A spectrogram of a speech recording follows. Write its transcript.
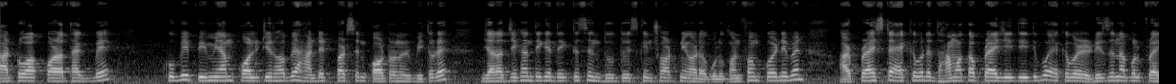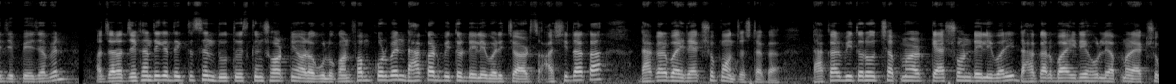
কাটওয়ার্ক করা থাকবে। খুবই প্রিমিয়াম কোয়ালিটির হবে, হান্ড্রেড পার্সেন্ট কটনের ভিতরে। যারা যেখান থেকে দেখতেছেন, দ্রুত স্ক্রিনশট নিয়ে অর্ডারগুলো কনফার্ম করে নেবেন। আর প্রাইসটা একেবারে ধামাকা প্রাইজে দিয়ে দিব, একেবারে রিজনেবল প্রাইজে পেয়ে যাবেন। আর যারা যেখান থেকে দেখতেছেন, দ্রুত স্ক্রিনশট নিয়ে অর্ডারগুলো কনফার্ম করবেন। ঢাকার ভিতর ডেলিভারি চার্জ আশি টাকা, ঢাকার বাইরে একশো পঞ্চাশ টাকা। ঢাকার ভিতরে হচ্ছে আপনার ক্যাশ অন ডেলিভারি ঢাকার বাইরে হলে আপনার একশো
